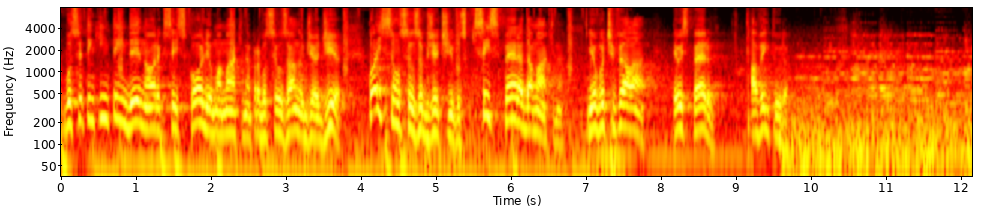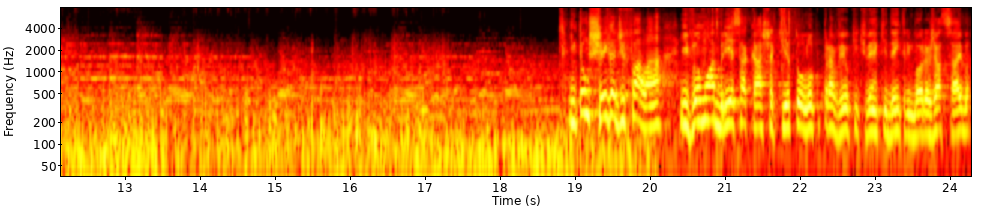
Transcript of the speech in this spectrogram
você tem que entender na hora que você escolhe uma máquina para você usar no dia a dia, quais são os seus objetivos, o que você espera da máquina. E eu vou te falar, eu espero aventura. Então chega de falar e vamos abrir essa caixa aqui. Eu tô louco para ver o que, vem aqui dentro, embora eu já saiba,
